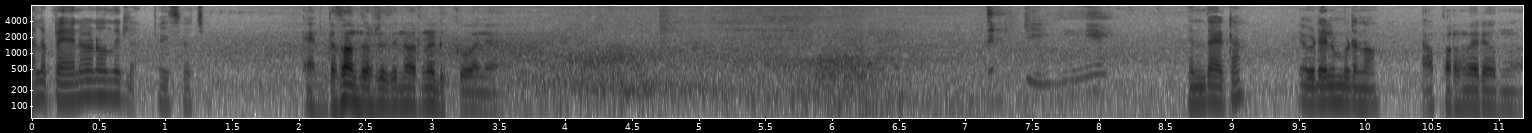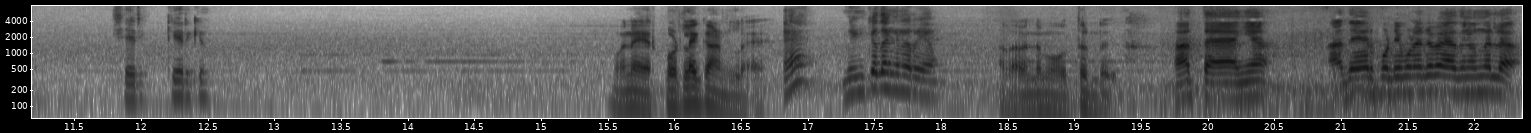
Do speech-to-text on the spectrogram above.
അല്ല പേന വേണമെന്നില്ല പൈസ വെച്ചോ. എന്റെ സന്തോഷത്തിന് ഒരെണ്ണം എടുക്കുവാനെ എന്താ എവിടെയെങ്കിലും വിടണോ? അപ്പുറം വരെ ഒന്ന്. ശരി കയറിക്കോ മോനെ എയർപോർട്ടിലേക്കാണല്ലേ? ഏ? നിങ്ങൾക്കത് എങ്ങനെ അറിയാം? അത് അവന്റെ മുഖത്തുണ്ട്. ആ തേങ്ങ. അത് എയർപോർട്ടിൽ പോണതിന്റെ വേദന ഒന്നല്ല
